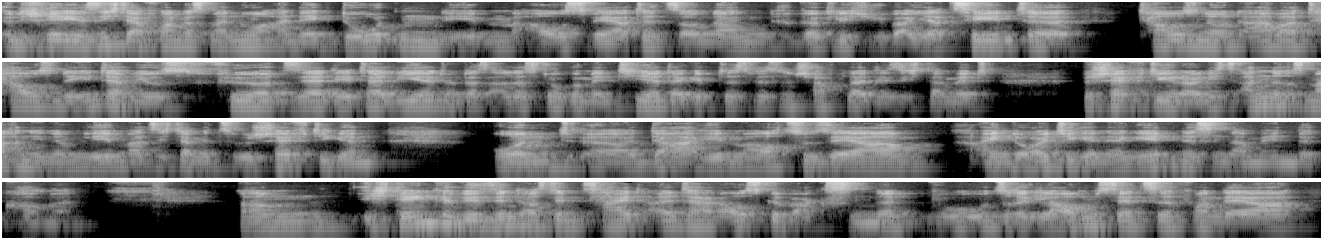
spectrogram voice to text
und ich rede jetzt nicht davon, dass man nur Anekdoten eben auswertet, sondern wirklich über Jahrzehnte Tausende und Abertausende Interviews führt, sehr detailliert und das alles dokumentiert. Da gibt es Wissenschaftler, die sich damit beschäftigen oder nichts anderes machen in ihrem Leben, als sich damit zu beschäftigen und äh, da eben auch zu sehr eindeutigen Ergebnissen am Ende kommen. Ähm, ich denke, wir sind aus dem Zeitalter rausgewachsen, ne, wo unsere Glaubenssätze von der,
